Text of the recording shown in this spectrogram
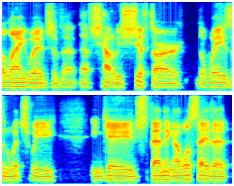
the language of that, that. How do we shift our the ways in which we engage spending? I will say that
